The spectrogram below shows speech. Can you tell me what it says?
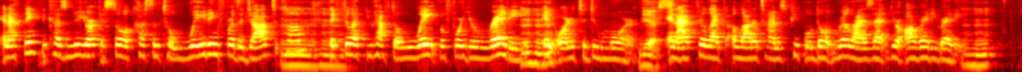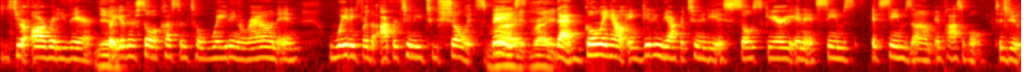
And I think because New York is so accustomed to waiting for the job to come, they Mm-hmm. feel like you have to wait before you're ready in order to do more. Yes. And I feel like a lot of times people don't realize that you're already ready. mm-hmm. You're already there. Yeah. But you're they're so accustomed to waiting around and waiting for the opportunity to show its face Right, right. that going out and getting the opportunity is so scary and it seems it seems um, impossible to do.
